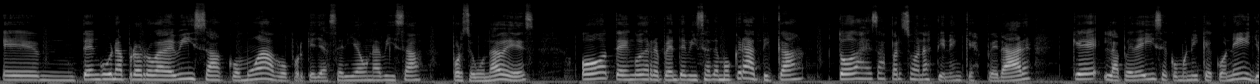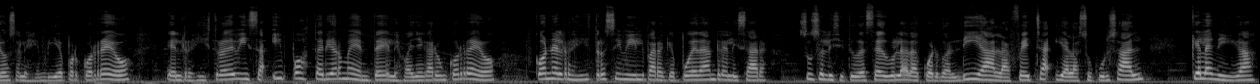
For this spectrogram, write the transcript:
em, tengo una prórroga de visa, como hago? Porque ya sería una visa por segunda vez, o tengo de repente visa democrática, todas esas personas tienen que esperar que la PDI se comunique con ellos, se les envíe por correo el registro de visa y posteriormente les va a llegar un correo con el registro civil para que puedan realizar su solicitud de cédula de acuerdo al día, a la fecha y a la sucursal que le diga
